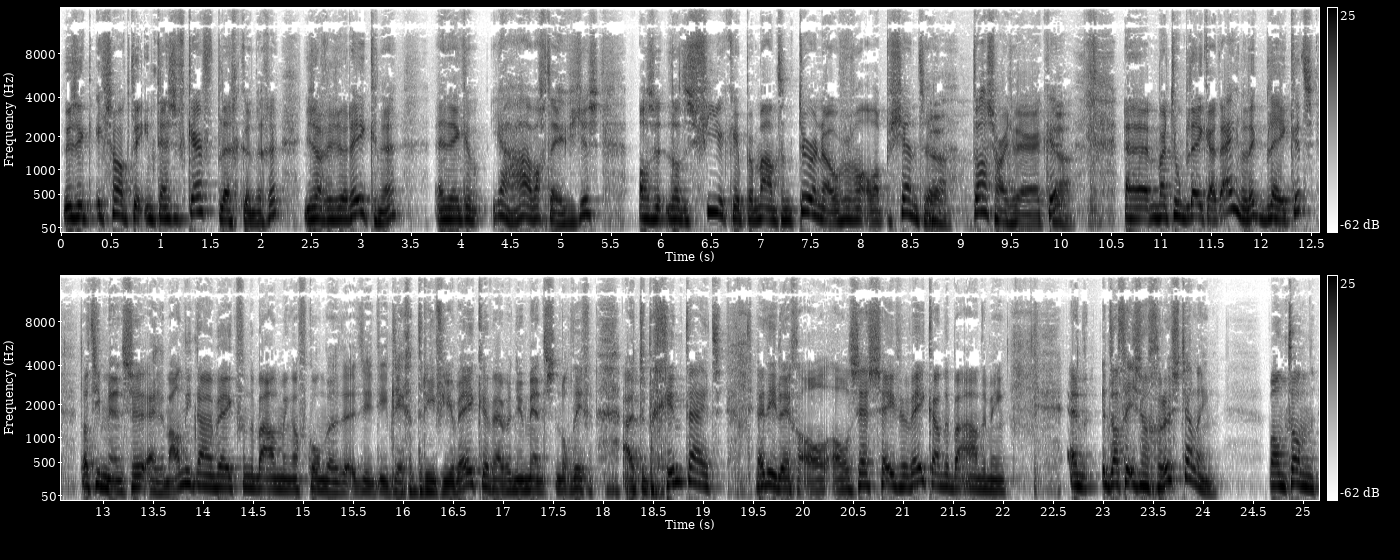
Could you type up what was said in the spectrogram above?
Dus ik, ik zag ook de intensive care verpleegkundige, die zag je rekenen. En denken, ja, wacht eventjes. Als het, dat is vier keer per maand een turnover van alle patiënten. Ja. Dat is hard werken. Ja. Eh, maar toen bleek uiteindelijk bleek het dat die mensen helemaal niet na een week van de beademing af konden. Die, die liggen drie, vier weken. We hebben nu mensen nog liggen uit de begintijd. Hè, die liggen al, al zes, zeven weken aan de beademing. En dat is een geruststelling. Want dan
